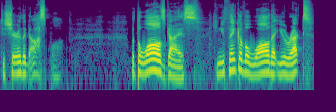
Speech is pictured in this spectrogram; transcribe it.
to share the gospel. But the walls, guys, can you think of a wall that you erect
